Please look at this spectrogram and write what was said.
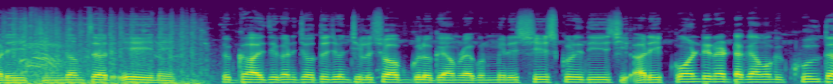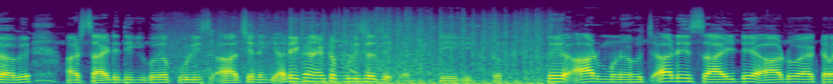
আরে চিংগাম স্যার এই নে। তো গাছ যেখানে যতজন ছিল সবগুলোকে আমরা এখন মেরে শেষ করে দিয়েছি। আর এই কন্টেনারটাকে আমাকে খুলতে হবে। আর সাইডে দেখি কোথাও পুলিশ আছে নাকি? আরে এখানে একটা পুলিশ আছে। তো। তো আর মনে হচ্ছে আরে সাইডে আরও একটা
